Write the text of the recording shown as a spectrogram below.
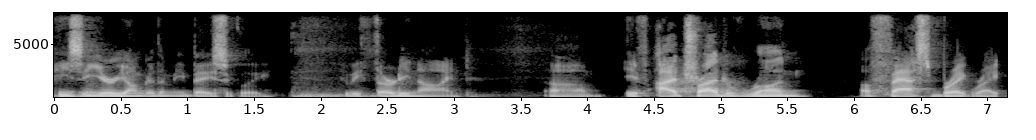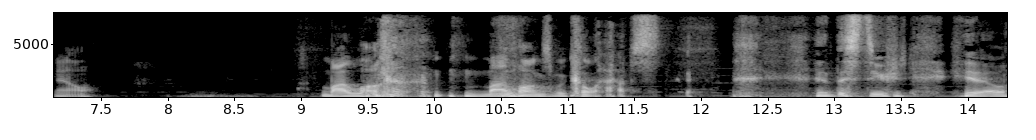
he's a year younger than me. Basically, he'll be thirty nine. Um, if I tried to run a fast break right now, my lung my lungs would collapse. this dude, you know,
